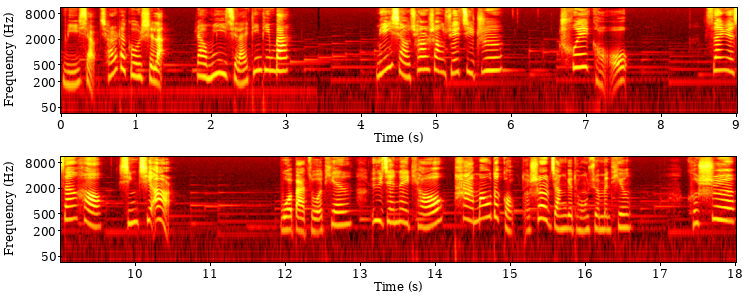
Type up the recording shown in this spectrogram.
米小圈的故事了，让我们一起来听听吧。米小圈上学记之吹狗。三月三号，星期二。我把昨天遇见那条怕猫的狗的事儿讲给同学们听，可是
